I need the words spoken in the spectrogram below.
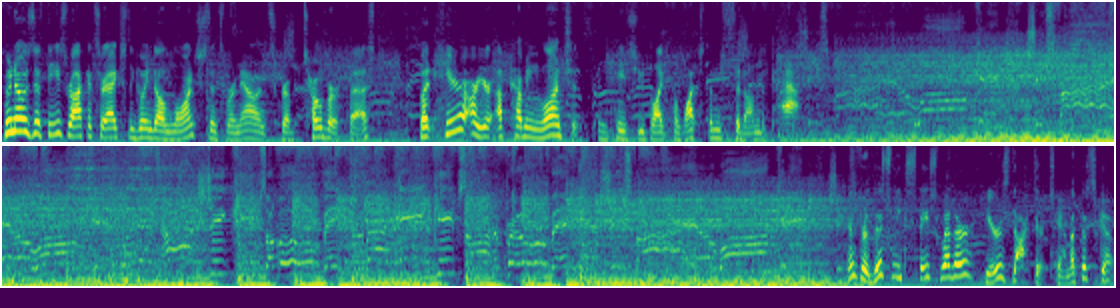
Who knows if these rockets are actually going to launch since we're now in Scrubtoberfest, but here are your upcoming launches in case you'd like to watch them sit on the pad. And for this week's space weather, here's Dr. Tamitha Skov.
